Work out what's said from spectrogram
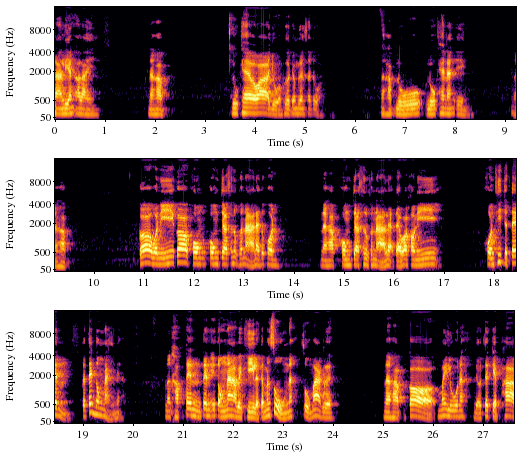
งานเลี้ยงอะไรนะครับ รู้แค่ว่าอยู่อำเภอดำเนินสะดวกนะครับ รู้รู้แค่นั้นเองนะครับ ก็วันนี้ก็คงคงจะสนุกสนานแหละทุกคนนะครับ คงจะสนุกสนานแหละ แต่ว่าคราวนี้ คนที่จะเต้นจะเต้นตรงไหนเนี่ยนะครับ เต้นเต้นไอ้ตรงหน้าเวทีเหรอแต่มันสูงนะสูงมากเลยนะครับ ก็ไม่รู้นะ เดี๋ยวจะเก็บภาพ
